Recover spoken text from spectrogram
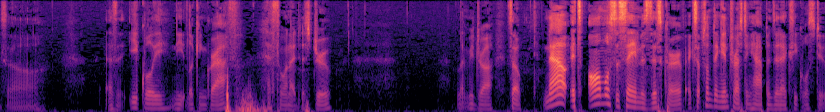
So, as an equally neat-looking graph as the one I just drew. Let me draw. So now it's almost the same as this curve, except something interesting happens at x equals 2.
